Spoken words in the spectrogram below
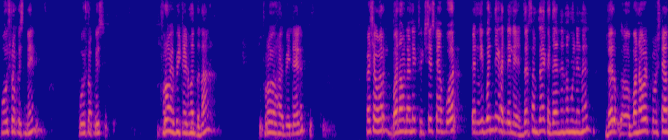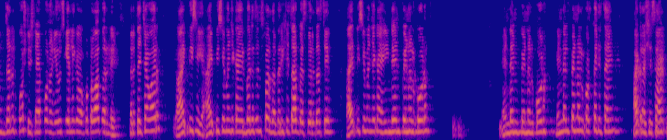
पोस्ट ऑफिसने पोस्ट ऑफिस प्रोहॅबिटेड म्हणतात ना? प्रोहॅबिटेड कशावर? बनावट आणि स्टॅम्प वर त्यांनी बंदी घातलेली आहे जर समजा एखाद्या नमुन्यानं जर बनावट स्टॅम्प जर पोस्ट स्टॅम्प म्हणून युज केले किंवा कुठं वापरले तर त्याच्यावर आयपीसी आयपीसी म्हणजे काय? बरेच जण स्पर्धा परीक्षेचा अभ्यास करत असतील. आयपीसी म्हणजे काय? Indian penal code Indian penal code Indian penal code कधीच आहे? अठराशे साठ.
